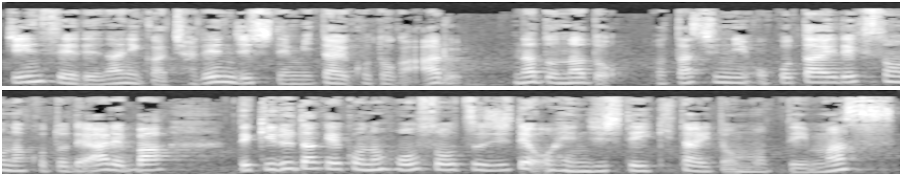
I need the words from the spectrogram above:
人生で何かチャレンジしてみたいことがあるなどなど私にお答えできそうなことであればできるだけこの放送を通じてお返事していきたいと思っています。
